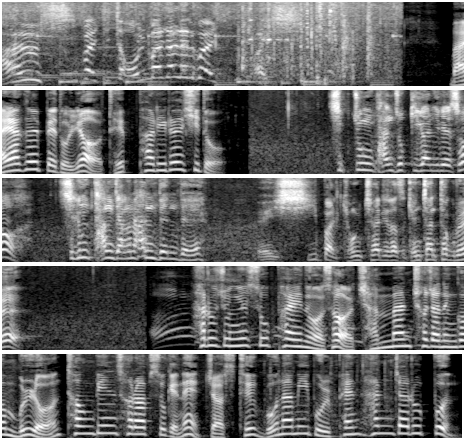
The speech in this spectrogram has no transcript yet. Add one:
아유 씨발 진짜 얼마 잘내는 거야 아이씨. 마약을 빼돌려 되팔이를 시도 집중 단속 기간이라서 지금 당장은 안 된대. 에이 씨발 경찰이라서 괜찮다 그래. 하루 종일 소파에 누워서 잠만 쳐자는 건 물론 텅 빈 서랍 속에는 just 모나미 볼펜 한 자루뿐.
